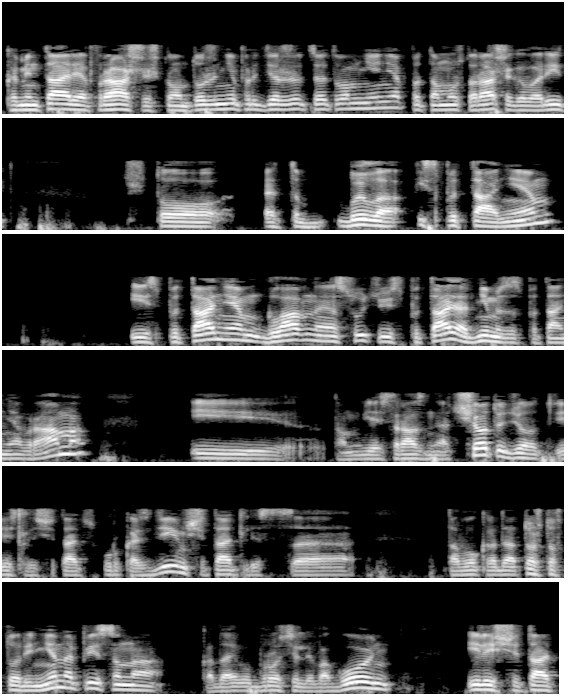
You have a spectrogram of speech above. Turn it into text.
комментариев Раши, что он тоже не придерживается этого мнения, потому что Раши говорит, что это было испытанием, и испытанием, главное сутью испытания, одним из испытаний Авраама, и там есть разный отсчет идет, если считать с Урказдим, считать ли с э, того, когда то, что в Торе не написано, когда его бросили в огонь, или считать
